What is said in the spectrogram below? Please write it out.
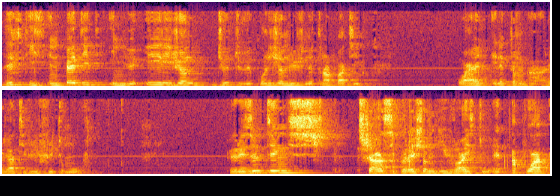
drift is impeded in the E region due to the collision with neutral particles, while electrons are relatively free to move. The resulting charge separation gives rise to an upward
